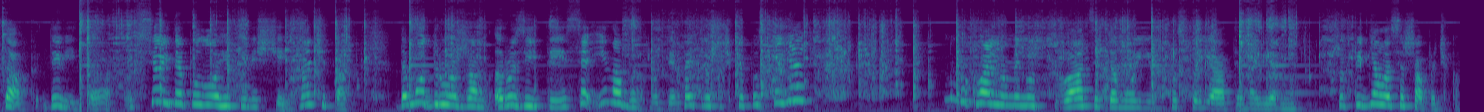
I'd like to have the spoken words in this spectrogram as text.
Так, дивіться, все йде по логіки віщей. Значить так, дамо дрожжам розійтися і набухнути. Хай трошечки постоять. Буквально минут 20 дамо їм постояти, мабуть, щоб піднялася шапочка.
